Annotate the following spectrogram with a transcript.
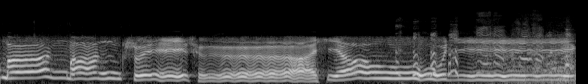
茫茫，水车小无尽。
